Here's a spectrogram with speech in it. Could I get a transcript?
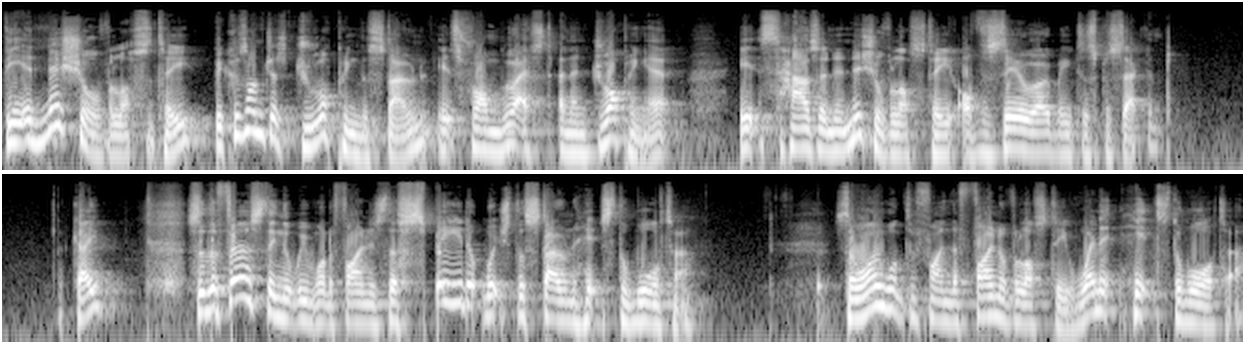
The initial velocity, because I'm just dropping the stone, it's from rest and then dropping it, it has an initial velocity of zero meters per second. Okay? So the first thing that we want to find is the speed at which the stone hits the water. So I want to find the final velocity when it hits the water.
